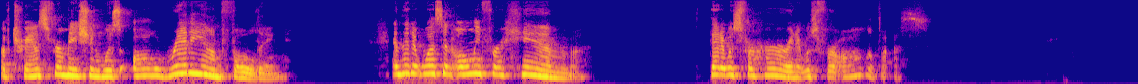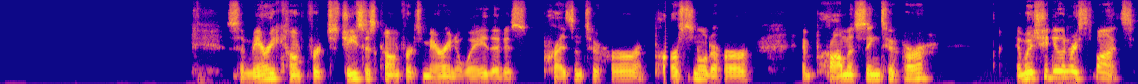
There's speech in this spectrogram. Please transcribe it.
of transformation was already unfolding and that it wasn't only for him, that it was for her and it was for all of us. So Mary comforts, Jesus comforts Mary in a way that is present to her and personal to her and promising to her. And what did she do in response?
